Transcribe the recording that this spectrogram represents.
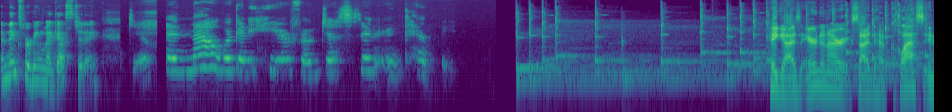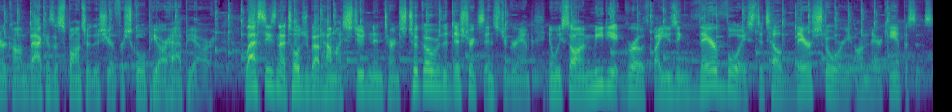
And thanks for being my guest today. You. And now we're going to hear from Justin and Kinley. Hey guys, Erin and I are excited to have Class Intercom back as a sponsor this year for School PR Happy Hour. Last season, I told you about how my student interns took over the district's Instagram and we saw immediate growth by using their voice to tell their story on their campuses.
